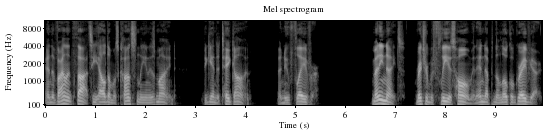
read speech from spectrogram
and the violent thoughts he held almost constantly in his mind began to take on a new flavor. Many nights, Richard would flee his home and end up in the local graveyard,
